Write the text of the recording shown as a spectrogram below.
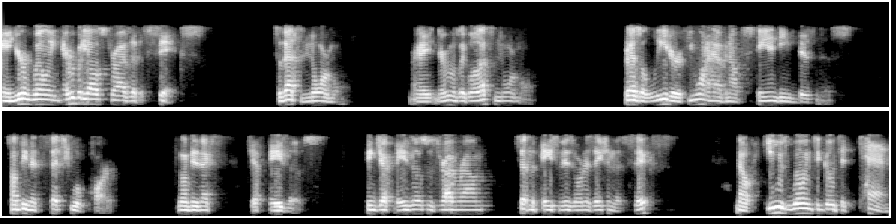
and you're willing, everybody else drives at a six. So that's normal right? And everyone's like, well, that's normal. But as a leader, if you want to have an outstanding business, something that sets you apart, you want to be the next Jeff Bezos. I Think Jeff Bezos was driving around setting the pace of his organization at six? No, he was willing to go to 10,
